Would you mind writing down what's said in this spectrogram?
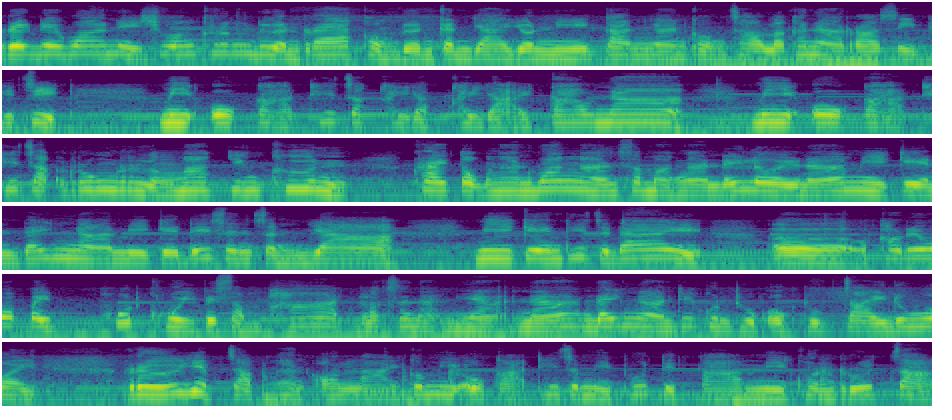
เรียกได้ว่าในช่วงครึ่งเดือนแรกของเดือนกันยายนนี้ การงานของชาวลัคนาราศีพิจิก มีโอกาสที่จะขยับขยายก้าวหน้า มีโอกาสที่จะรุ่งเรืองมากยิ่งขึ้น ใครตกงานว่างงานสมัครงานได้เลยนะ มีเกณฑ์ได้งาน มีเกณฑ์ได้เซ็นสัญญา มีเกณฑ์ที่จะได้เออเขาเรียกว่าไปพูดคุยไปสัมภาษณ์ลักษณะเนี้ยนะได้งานที่คุณถูกอกถูกใจด้วย หรือหยิบจับงานออนไลน์ก็มีโอกาสที่จะมีผู้ติดตาม มีคนรู้จัก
